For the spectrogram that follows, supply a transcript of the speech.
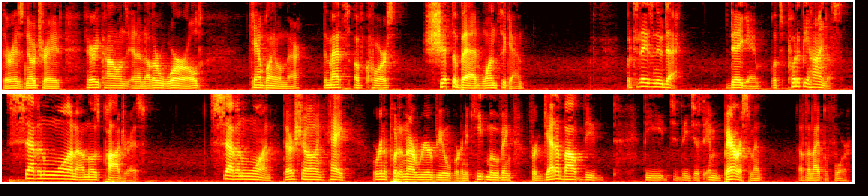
there is no trade. Terry Collins in another world. Can't blame him there. The Mets, of course, shit the bed once again. But today's a new day. Day game. Let's put it behind us. 7 1 on those Padres. 7 1. They're showing, hey, we're going to put it in our rear view. We're going to keep moving. Forget about the, the, the just embarrassment of the night before.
